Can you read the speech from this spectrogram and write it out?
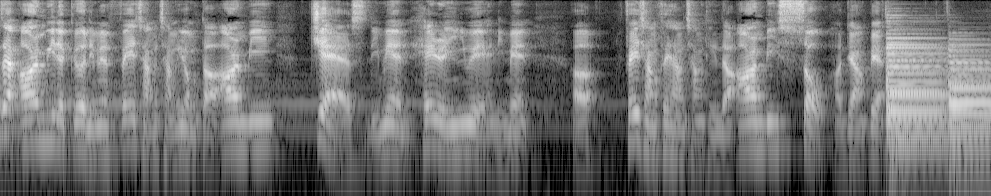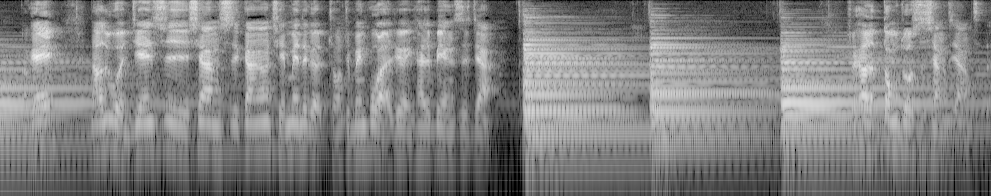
在 R&B 的歌里面非常常用到，R&B Jazz 里面黑人音乐里面，呃，非常非常常听到 R&B Soul 好这样变。OK，然后如果你今天是像是刚刚前面这个从这边过来，就你看就变成是这样，所以它的动作是像这样子的，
